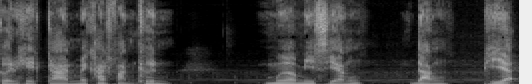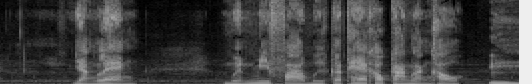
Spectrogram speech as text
เกิดเหตุการณ์ไม่คาดฝันขึ้น เมื่อมีเสียง ดังเพี้ยอย่างแรง เหมือนมีฝ่ามือกระแทกเข้ากลางหลังเขา อืม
